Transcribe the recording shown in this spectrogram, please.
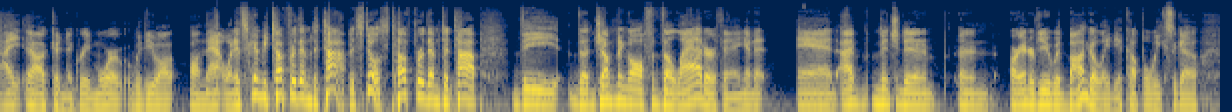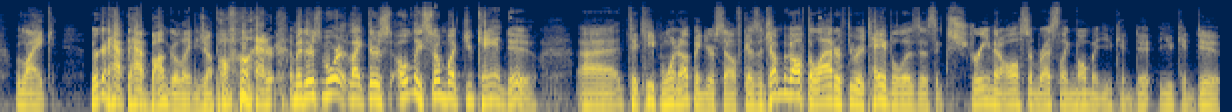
I, I couldn't agree more with you on, on that one. It's going to be tough for them to top. It's still it's tough for them to top the the jumping off the ladder thing, and it and I've mentioned it in, in our interview with Bongo Lady a couple weeks ago. Like they're going to have to have Bongo Lady jump off the ladder. I mean, there's more like there's only so much you can do uh, to keep one upping yourself because jumping off the ladder through a table is this extreme and awesome wrestling moment you can do. You can do.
